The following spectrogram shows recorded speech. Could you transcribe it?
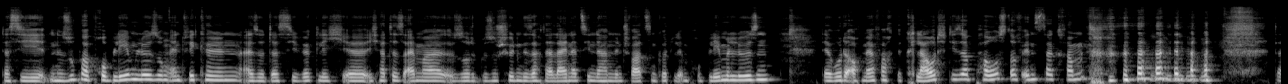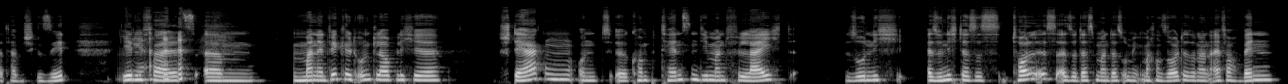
dass sie eine super Problemlösung entwickeln, also dass sie wirklich, äh, ich hatte es einmal so, so schön gesagt, Alleinerziehende haben den schwarzen Gürtel im Probleme lösen. Der wurde auch mehrfach geklaut, dieser Post auf Instagram. das habe ich gesehen. Jedenfalls, ja. ähm, man entwickelt unglaubliche Stärken und äh, Kompetenzen, die man vielleicht so nicht, also nicht, dass es toll ist, also dass man das unbedingt machen sollte, sondern einfach, wenn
